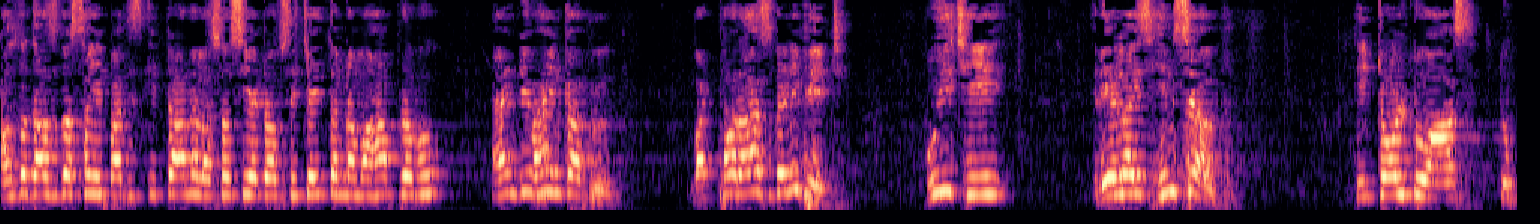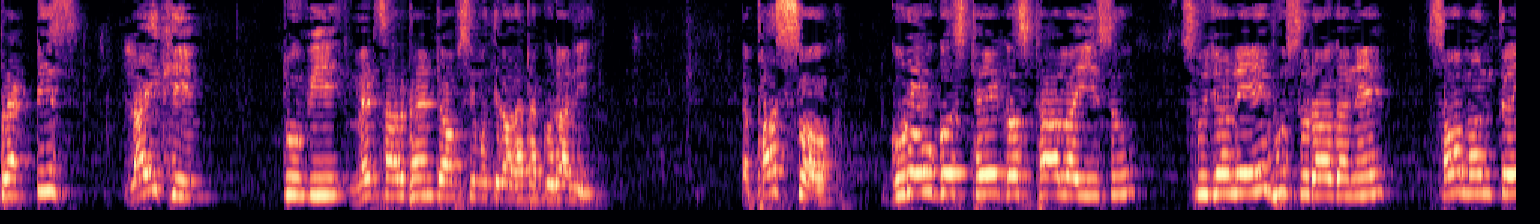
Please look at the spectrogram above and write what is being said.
although Das Goswami Pad is eternal associate of Sri Chaitanya Mahaprabhu and divine couple, but for us benefit, which he realized himself, he told to us to practice like him to be made servant of Srimati Radha Thakurani. The first slok, Guru Gosthe Gosthalayishu Sujane Bhusuragane Samantre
